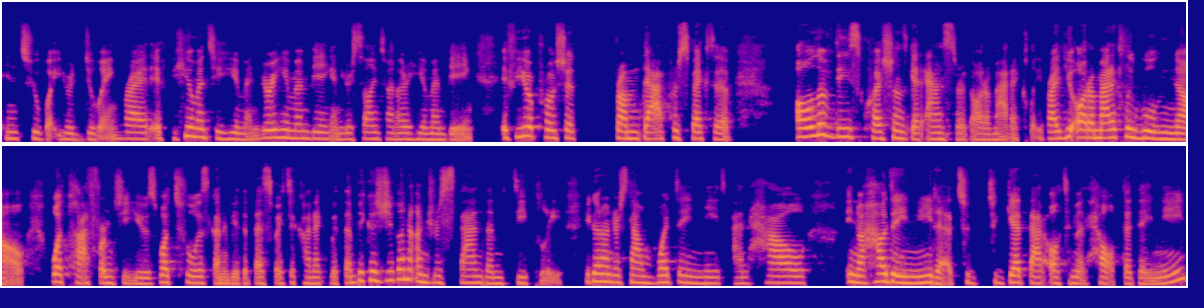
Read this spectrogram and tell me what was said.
into what you're doing, right? If human to human, you're a human being and you're selling to another human being. If you approach it from that perspective, all of these questions get answered automatically, right? You automatically will know what platform to use, what tool is going to be the best way to connect with them because you're going to understand them deeply. You're going to understand what they need and how you know how they need it to to get that ultimate help that they need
